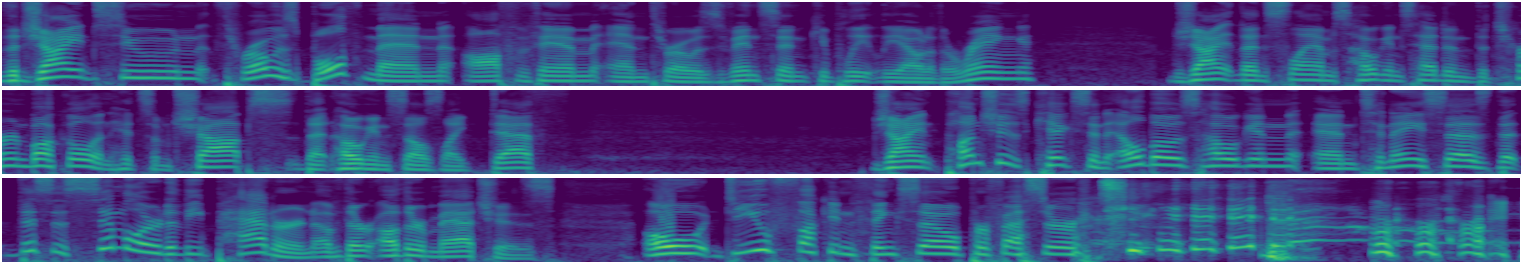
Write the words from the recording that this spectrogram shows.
The Giant soon throws both men off of him and throws Vincent completely out of the ring. Giant then slams Hogan's head into the turnbuckle and hits some chops that Hogan sells like death. Giant punches, kicks, and elbows Hogan, and Tenay says that this is similar to the pattern of their other matches. Oh, do you fucking think so, Professor? right.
